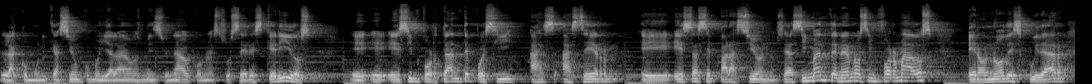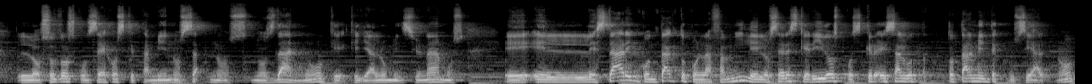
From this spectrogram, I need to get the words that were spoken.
la, comunicación, como ya la hemos mencionado, con nuestros seres queridos. es importante, pues sí, hacer esa separación, o sea, sí mantenernos informados, pero no descuidar los otros consejos que también nos, nos, dan, ¿no? que, ya lo mencionamos. Eh, el estar en contacto con la familia y los seres queridos, pues es algo totalmente crucial, ¿no?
